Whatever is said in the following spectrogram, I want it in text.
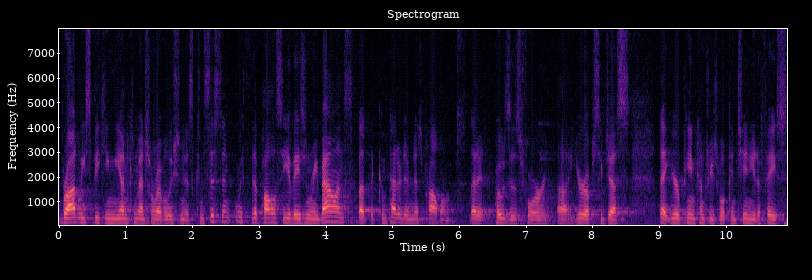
broadly speaking, the unconventional revolution is consistent with the policy of Asian rebalance, but the competitiveness problems that it poses for uh, Europe suggests that European countries will continue to face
